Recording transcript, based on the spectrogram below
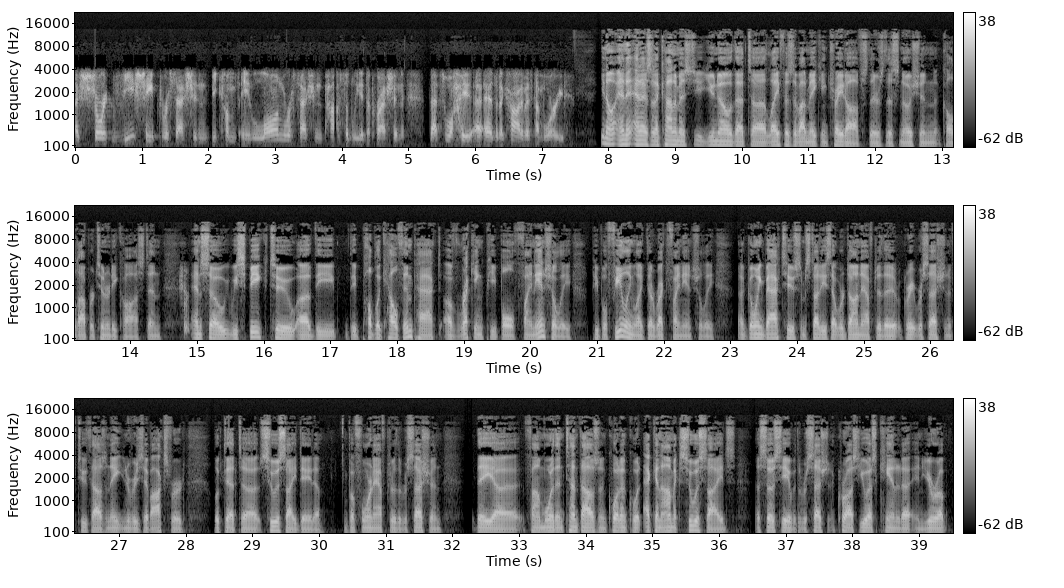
a short V shaped recession becomes a long recession, possibly a depression. That's why, as an economist, I'm worried. You know, and, and as an economist, you, you know that uh, life is about making trade offs. There's this notion called opportunity cost. And And so we speak to uh, the the public health impact of wrecking people financially. people feeling like they're wrecked financially. Uh, going back to some studies that were done after the Great Recession of 2008, University of Oxford looked at uh, suicide data before and after the recession. They uh, found more than 10,000 quote unquote economic suicides associated with the recession across U.S., Canada, and Europe.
